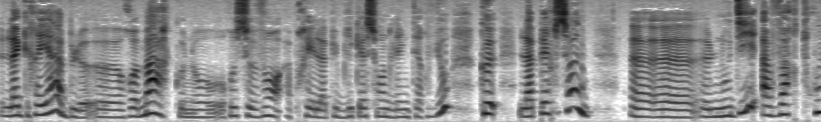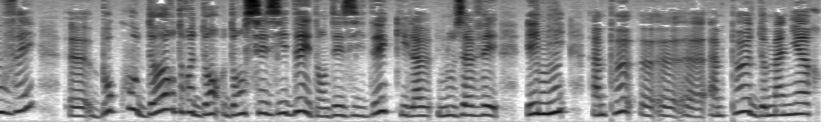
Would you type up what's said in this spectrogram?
l'agréable remarque que nous recevons après la publication de l'interview que la personne nous dit avoir trouvé euh, beaucoup d'ordre dans, dans, ses idées, dans des idées qu'il nous avait émis un peu, euh, euh, un peu de manière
